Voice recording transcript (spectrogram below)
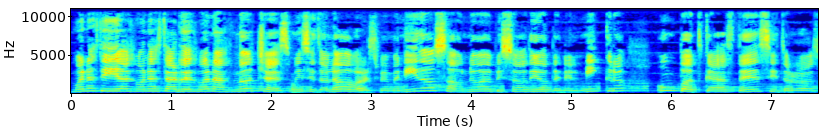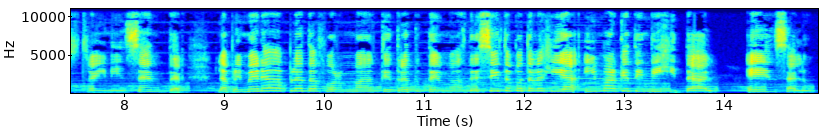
Buenos días, buenas tardes, buenas noches, mis Lovers. Bienvenidos a un nuevo episodio de En el Micro, un podcast de Citoros Training Center, la primera plataforma que trata temas de citopatología y marketing digital en salud.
